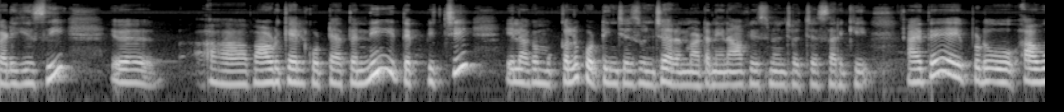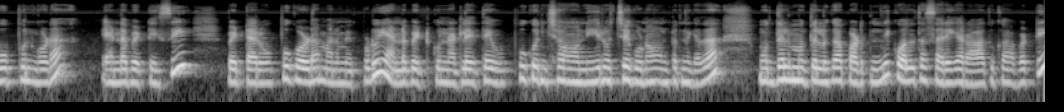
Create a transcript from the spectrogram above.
కడిగేసి మామిడికాయలు కొట్టే అతన్ని తెప్పించి ఇలాగ ముక్కలు కొట్టించేసి ఉంచారనమాట నేను ఆఫీస్ నుంచి వచ్చేసరికి. అయితే ఇప్పుడు ఆ ఉప్పును కూడా ఎండబెట్టేసి పెట్టారు. ఉప్పు కూడా మనం ఎప్పుడు ఎండబెట్టుకున్నట్లయితే ఉప్పు కొంచెం నీరు వచ్చే గుణం ఉంటుంది కదా ముద్దలు ముద్దలుగా పడుతుంది కొలత సరిగా రాదు కాబట్టి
